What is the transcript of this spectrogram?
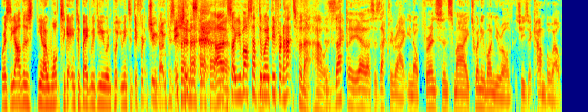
whereas the others, you know, want to get into bed with you and put you into different judo positions. uh, so you must have to wear different hats for that, Howard. Exactly, yeah, that's exactly right. You know, for instance, my 21 year old, she's at Camberwell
